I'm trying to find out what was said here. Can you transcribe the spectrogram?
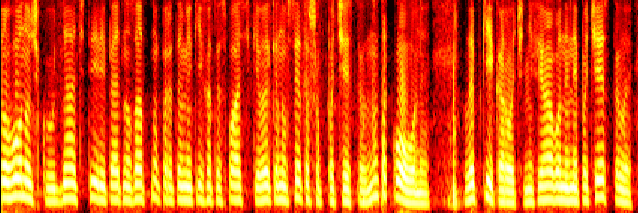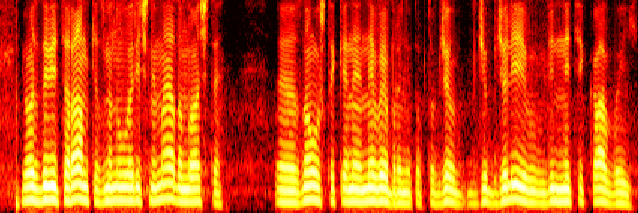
Ту Гоночку дня 4-5 назад, ну перед тим як їхати з пасіки, викинув сито, щоб почистили. Ну тако вони. Липкі, коротше, ніфіга вони не почистили. І ось дивіться, рамки з минулорічним медом, бачите. Е, знову ж таки не, не вибрані. Тобто бджо- бджо- бджолі він не цікавий.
